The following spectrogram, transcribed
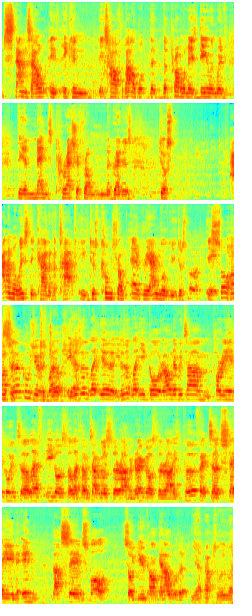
stance out, it, it can. It's half the battle. But the the problem is dealing with the immense pressure from McGregor's just animalistic kind of attack. He just comes from every angle. You just it's It- so hard he to circles you to as well. he yeah. doesn't let you. He doesn't let you go around every time. Poirier's going to the left. He goes to the left. Every time he goes to the right, McGregor goes to the right. He's perfect at staying in that same spot, so you can't get out of it. Yeah, absolutely.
